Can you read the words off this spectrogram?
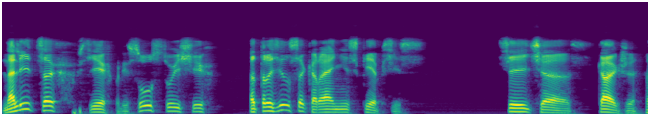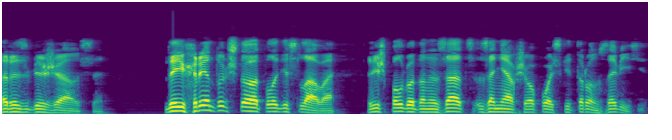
На лицах всех присутствующих отразился крайний скепсис. Сейчас, как же, разбежался. Да и хрен тут что от Владислава, лишь полгода назад занявшего польский трон, зависит.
